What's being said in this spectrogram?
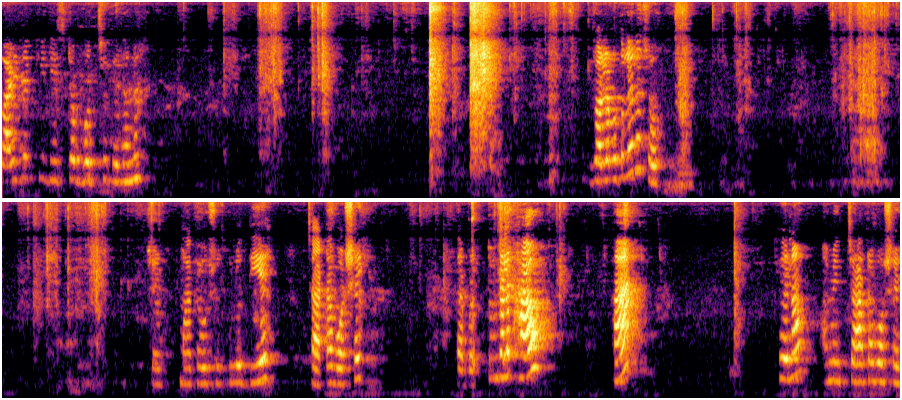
গাড়িটা কি ডিস্টার্ব হচ্ছে কে জানে জলের বোতল এনেছো? মাকে ওষুধগুলো দিয়ে চাটা বসাই। তারপর, তুমি তাহলে খাও? হ্যাঁ? খেয়ে নাও, আমি চাটা বসাই।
